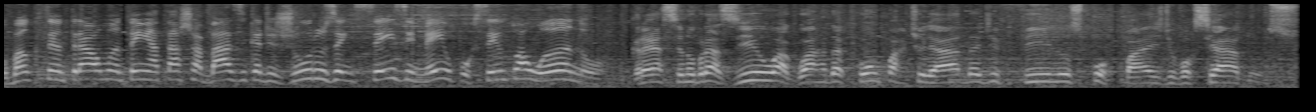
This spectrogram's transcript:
O Banco Central mantém a taxa básica de juros em 6,5% ao ano. Cresce no Brasil a guarda compartilhada de filhos por pais divorciados.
